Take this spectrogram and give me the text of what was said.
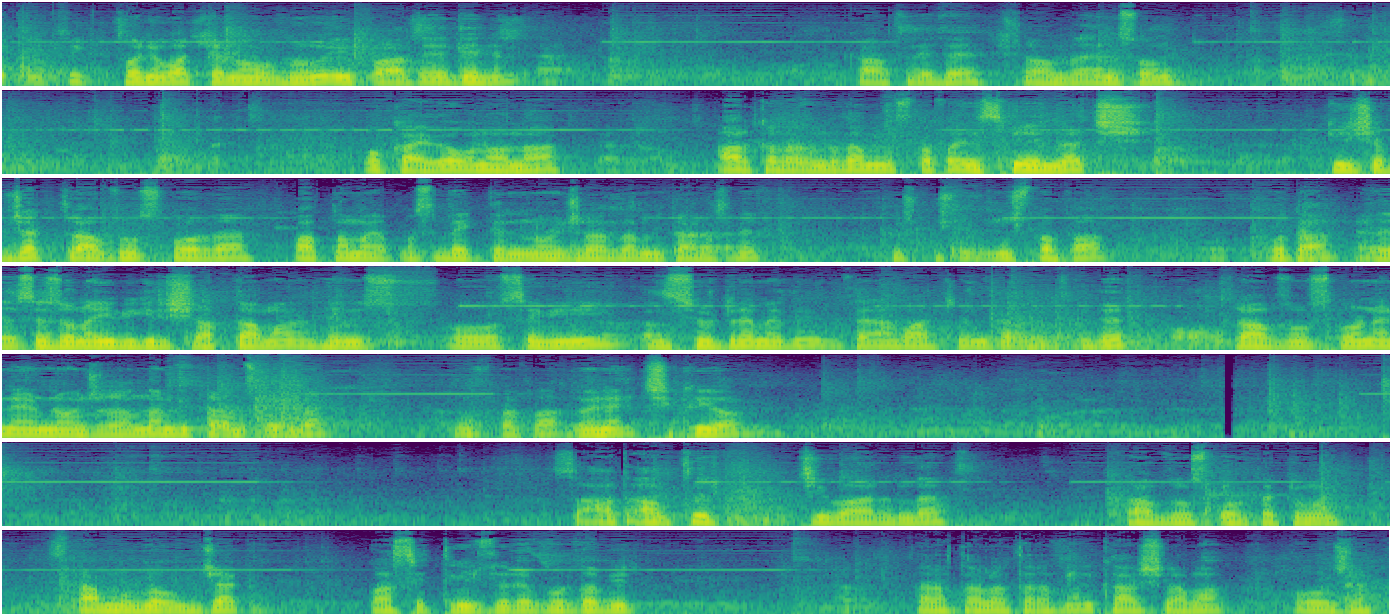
Teknik Tony Vakeme olduğunu ifade edelim. Kafilede şu anda en son Okay ve Onana arkalarında da Mustafa Eskiellaç giriş yapacak Trabzonspor'da patlama yapması beklenen oyunculardan bir tanesi de Mustafa. O da e, sezona iyi bir giriş yaptı ama henüz o seviyeyi sürdüremedi. Fenerbahçe mücadelesi de Trabzonspor'un en önemli oyuncularından bir tanesi orada. Mustafa öne çıkıyor. Saat 6 civarında Trabzonspor takımı İstanbul'da olacak. Bahsettiğim üzere burada bir taraftarlar tarafından karşılama olacak.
